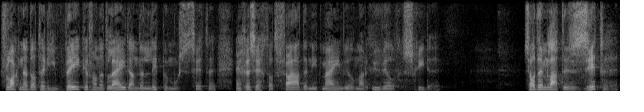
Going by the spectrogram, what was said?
vlak nadat hij die beker van het lijden aan de lippen moest zetten en gezegd had, Vader, niet mijn wil, maar uw wil geschieden. Ze had hem laten zitten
